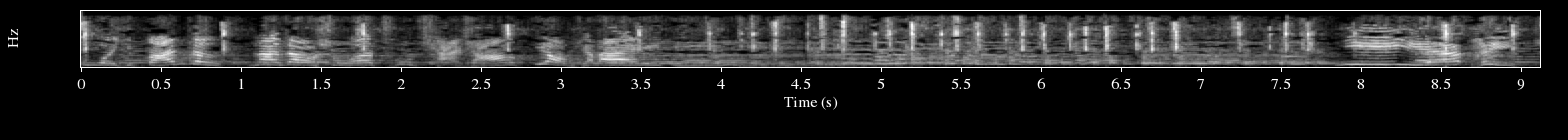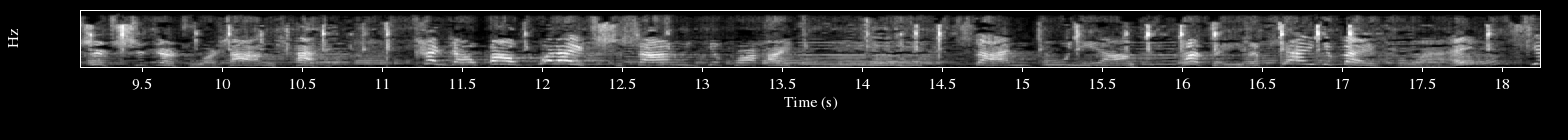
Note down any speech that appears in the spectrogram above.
做一板凳，难道说从天上掉下来的？你也配是吃这桌上菜？看着把我来吃上一块鸡。三姑娘她得了便宜卖乖，铁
